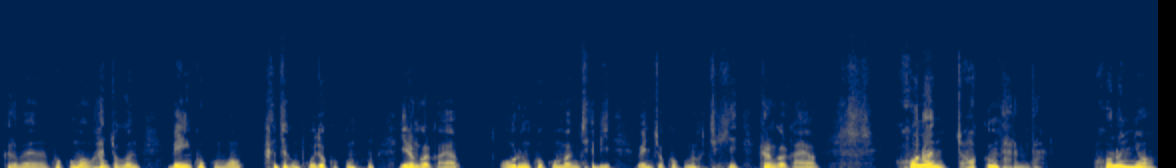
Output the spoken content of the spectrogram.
그러면 콧구멍, 한쪽은 메인 콧구멍, 한쪽은 보조 콧구멍, 이런 걸까요? 오른 콧구멍 제비, 왼쪽 콧구멍 제비, 그런 걸까요? 코는 조금 다릅니다. 코는요,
